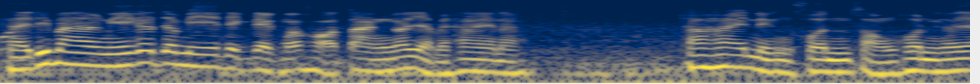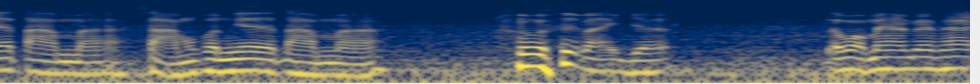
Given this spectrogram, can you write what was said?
ใครที่มาตรงนี้ก็จะมีเด็ก ๆ มาขอตังค์ก็อย่าไปให้นะ ถ้าให้หนึ่งคนสองคนเขาจะตามมาสามคนก็จะตามมา มาอีกเยอะแล้วบอกไม่ให้ไม่ให้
